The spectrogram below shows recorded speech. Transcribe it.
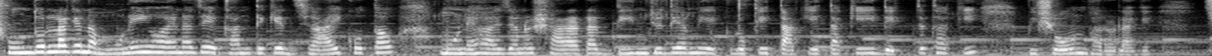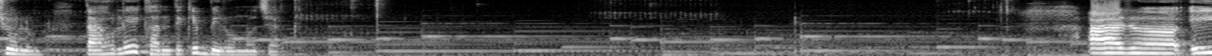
সুন্দর লাগে না, মনেই হয় না যে এখান থেকে যাই কোথাও, মনে হয় যেন সারাটা দিন যদি আমি এগুলোকেই তাকিয়ে তাকিয়েই দেখতে থাকি, ভীষণ ভালো লাগে। চলুন তাহলে এখান থেকে বেরোনো যাক। আর এই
